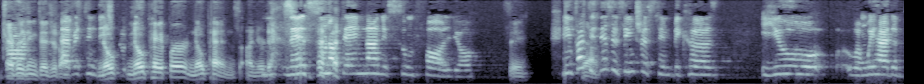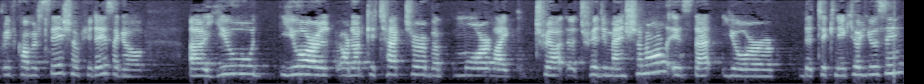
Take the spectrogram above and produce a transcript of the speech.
Drawing, everything digital. Everything digital. No, no paper, no pens on your desk. Nessuna penna, nessun foglio. See. In fact, yeah. this is interesting because you, when we had a brief conversation a few days ago, uh, you you are an architecture, but more like tri- uh, three-dimensional. Is that your the technique you're using?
